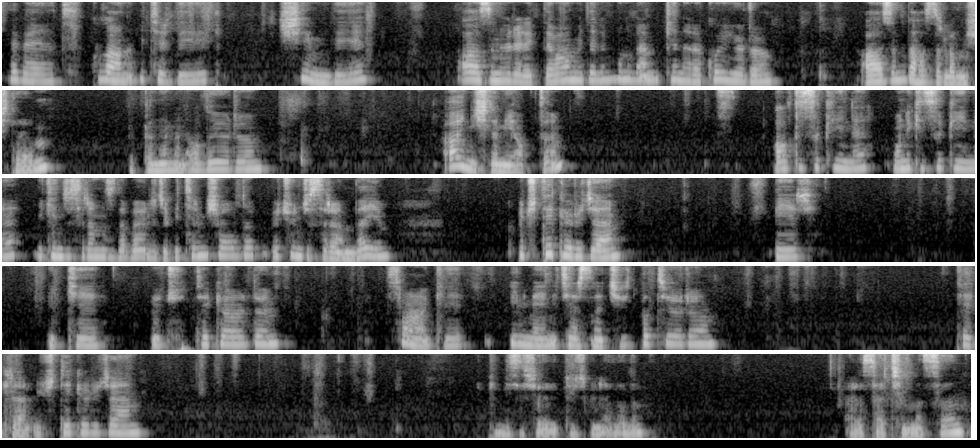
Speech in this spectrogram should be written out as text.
Evet kulağını bitirdik. Şimdi ağzını örerek devam edelim. Bunu ben bir kenara koyuyorum. Ağzını da hazırlamıştım. Bakın hemen alıyorum. Aynı işlemi yaptım. 6 sık iğne, 12 sık iğne. İkinci sıramızı da böylece bitirmiş olduk. Üçüncü sıramdayım. 3 tek öreceğim. 1 2 3 tek ördüm. Sonraki ilmeğin içerisine çift batıyorum. Tekrar 3 tek öreceğim. İpimizi şöyle düzgün alalım. Arası açılmasın.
